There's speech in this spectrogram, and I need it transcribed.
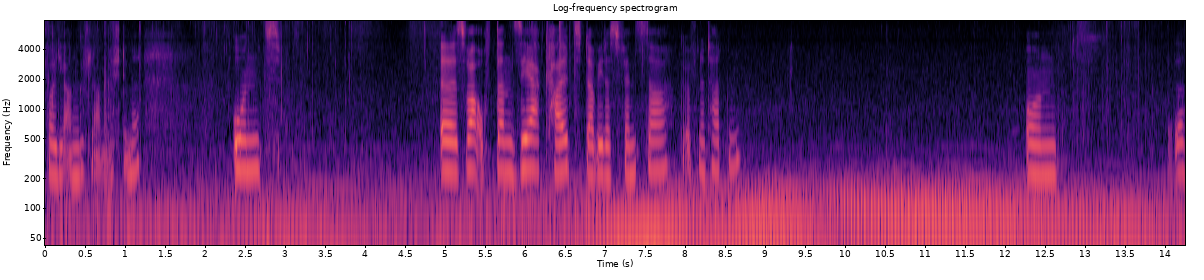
voll die angeschlagene Stimme. Und äh, es war auch dann sehr kalt, da wir das Fenster geöffnet hatten. Und das,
